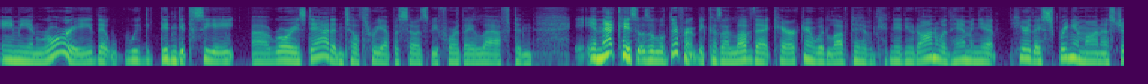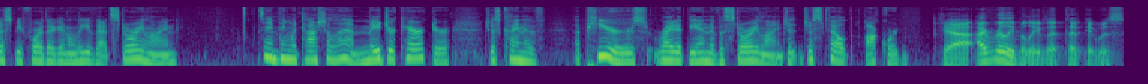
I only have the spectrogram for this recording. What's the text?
Amy and Rory that we didn't get to see uh, Rory's dad until three episodes before they left. And in that case, it was a little different because I love that character and would love to have continued on with him. And yet here they spring him on us just before they're going to leave that storyline. Same thing with Tasha Lem, major character, just kind of appears right at the end of a storyline. Just, just felt awkward. Yeah, I really believe that that it was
